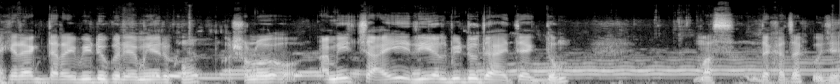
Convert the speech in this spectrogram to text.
একের এক দ্বারাই ভিডিও করি আমি এরকম। আসলে আমি চাই রিয়েল ভিডিও দেখাইতে একদম। মাছ দেখা যাক, ওই যে।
